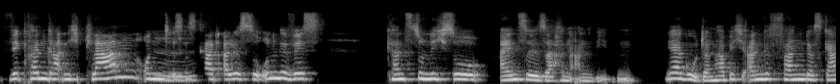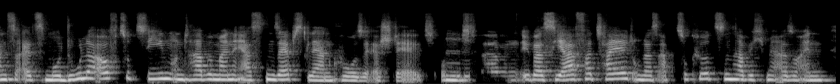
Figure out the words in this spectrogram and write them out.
wir können gerade nicht planen und mhm. es ist gerade alles so ungewiss. Kannst du nicht so Einzelsachen anbieten? Ja gut, dann habe ich angefangen, das Ganze als Module aufzuziehen und habe meine ersten Selbstlernkurse erstellt. Und mhm. ähm, übers Jahr verteilt, um das abzukürzen, habe ich mir also einen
